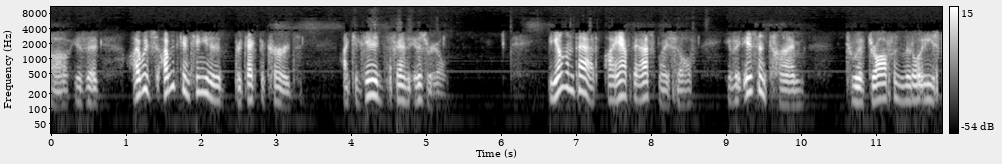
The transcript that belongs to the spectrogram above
uh, is that I would I would continue to protect the Kurds. I continue to defend Israel. Beyond that, I have to ask myself if it isn't time to withdraw from the Middle East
